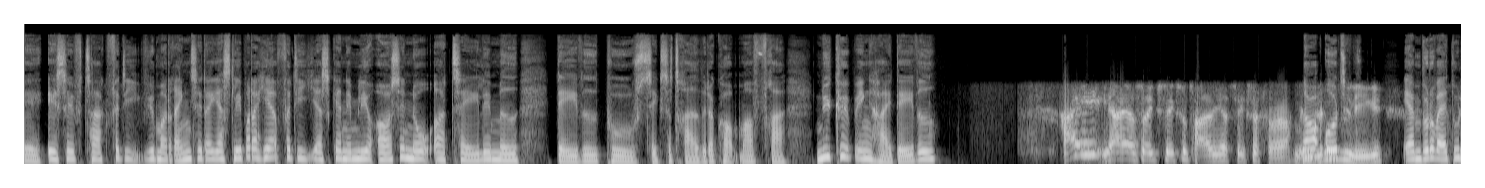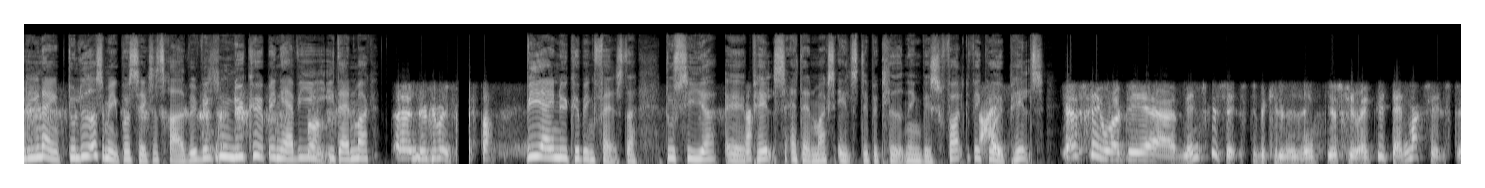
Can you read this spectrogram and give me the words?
øh, SF, tak fordi vi måtte ringe til dig. Jeg slipper dig her, fordi jeg skal nemlig også nå at tale med David på 36, der kommer fra Nykøbing. Hej David. Hej, jeg er altså ikke 36, jeg er 46, men Nå, lad ligge. Jamen ved du hvad, du ligner en, du lyder som en på 36. Hvilken Nykøbing er vi i i Danmark? Øh, Nykøbing Falster. Vi er i Nykøbing Falster. Du siger, øh, ja. pels er Danmarks ældste beklædning. Hvis folk vil Nej, gå i pels... jeg skriver, det er menneskets ældste beklædning. Jeg skriver ikke, det er Danmarks ældste.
